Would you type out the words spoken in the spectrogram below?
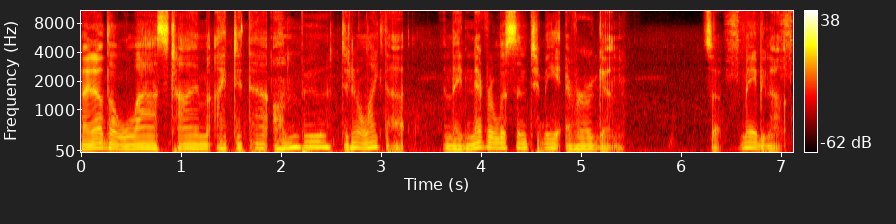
I know the last time I did that Onbu didn't like that, and they never listened to me ever again. So maybe not.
